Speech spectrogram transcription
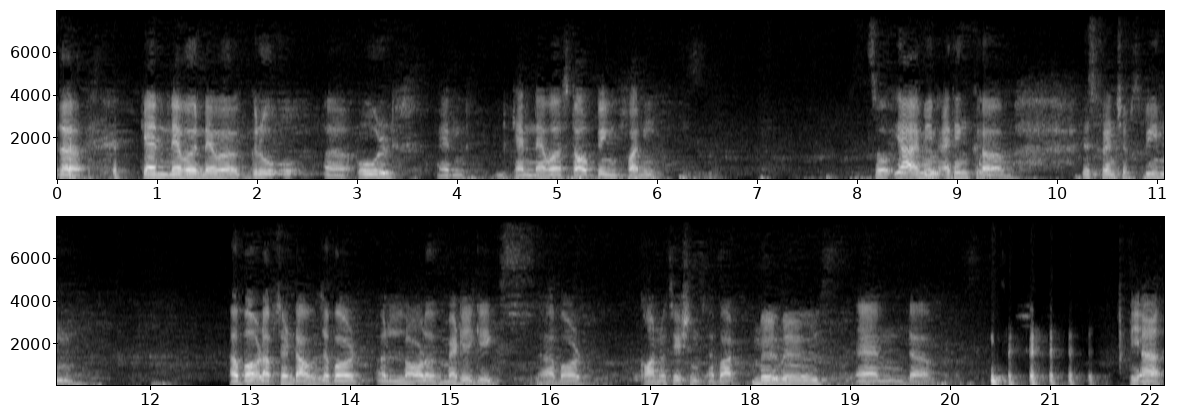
the can never never grow uh, old and can never stop being funny. So yeah, I mean, I think um, this friendship's been about ups and downs, about a lot of metal gigs, about conversations about movies, and uh, yeah,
